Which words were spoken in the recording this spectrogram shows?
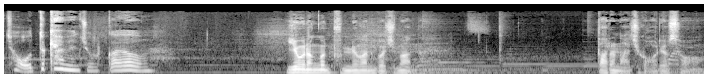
저 어떻게 하면 좋을까요? 이혼한 건 분명한 거지만 딸은 아직 어려서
